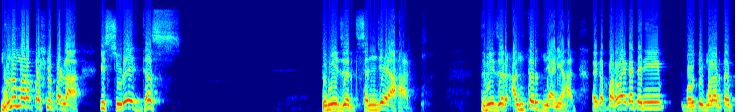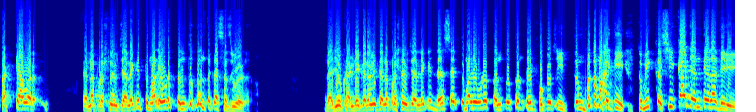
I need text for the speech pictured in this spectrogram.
म्हणून मला प्रश्न पडला की सुरेश धस तुम्ही जर संजय आहात तुम्ही जर अंतर्ज्ञानी आहात. एका परवा एका त्यांनी बहुतेक मला वाटतं कट्ट्यावर त्यांना प्रश्न विचारला की तुम्हाला एवढं तंतोतंत कसं जुळलं? राजीव खांडेकरांनी त्यांना प्रश्न विचारला की दस साहेब तुम्हाला एवढं तंतोतंत हे फोटोची इत्यंभूत माहिती तुम्ही कशी काय जनतेला दिली?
